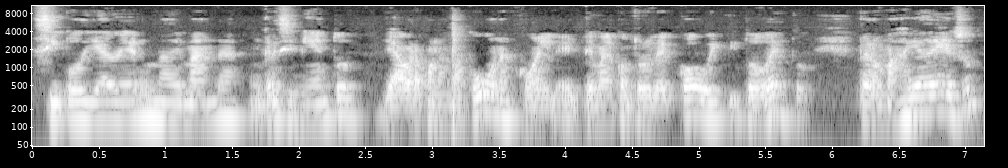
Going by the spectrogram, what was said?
sí podía haber una demanda, un crecimiento de ahora con las vacunas, con el, tema del control del COVID y todo esto. Pero más allá de eso,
